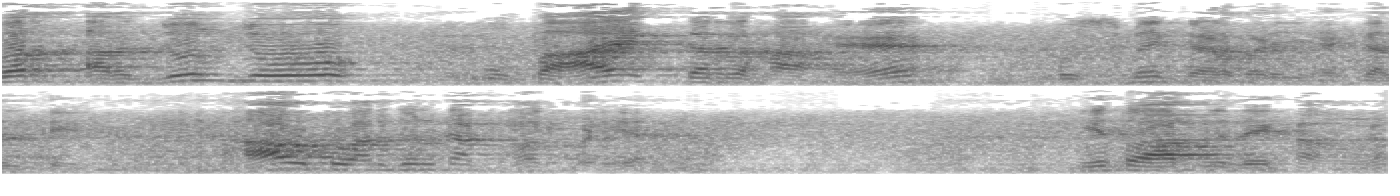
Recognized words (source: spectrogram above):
पर अर्जुन जो उपाय कर रहा है उसमें गड़बड़ी है, गलती। भाव तो अर्जुन का बहुत बढ़िया। है ये तो आपने देखा होगा।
